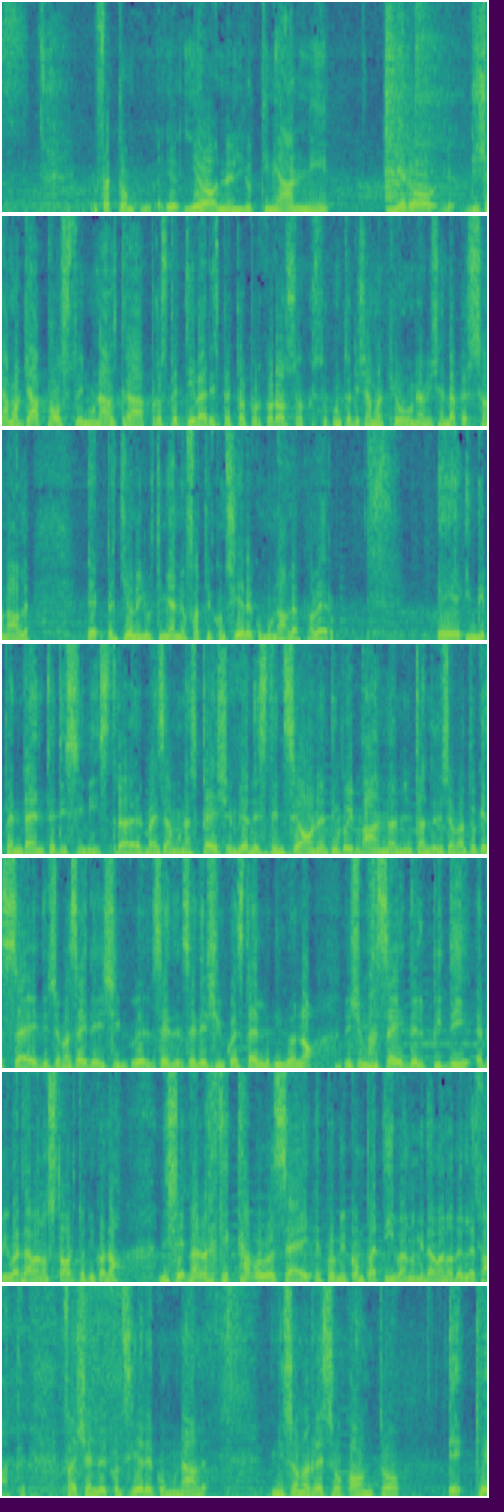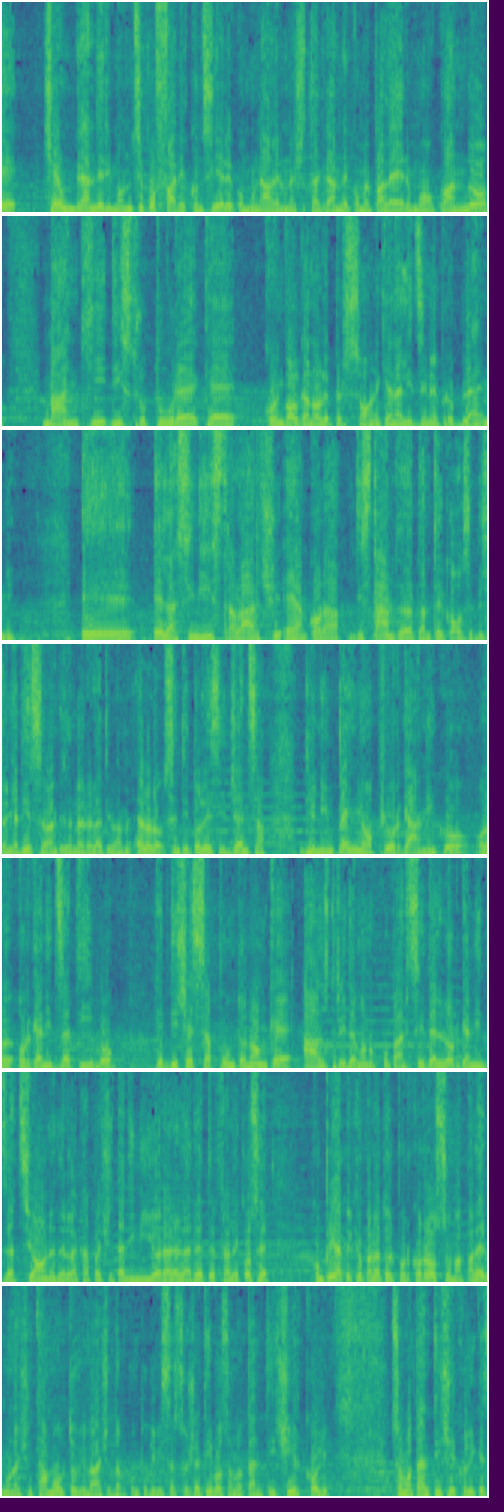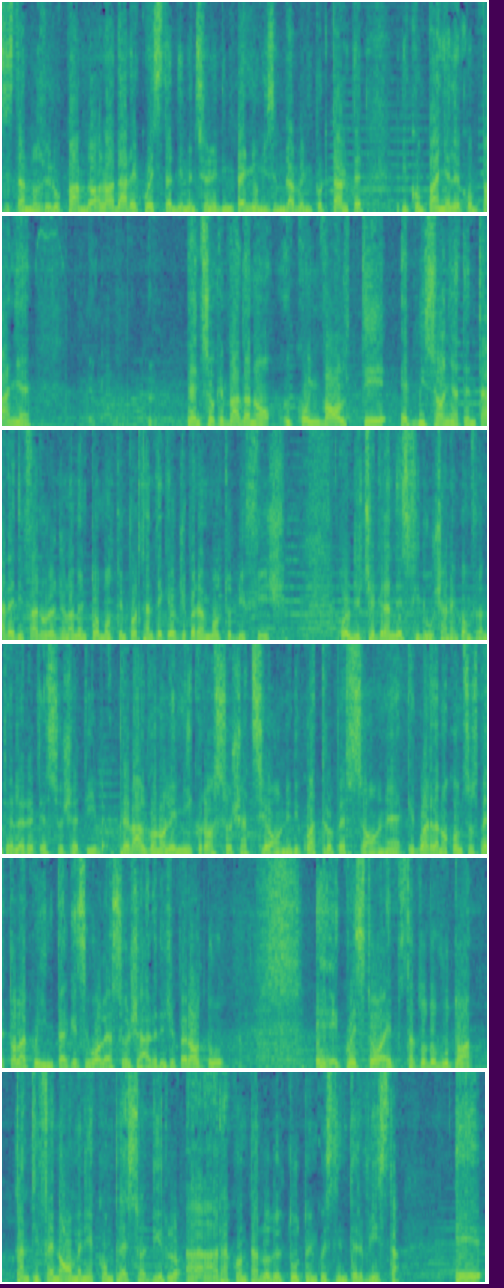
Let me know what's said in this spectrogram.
Fatto, io negli ultimi anni mi ero diciamo, già posto in un'altra prospettiva rispetto al Porco Rosso, a questo punto diciamo, è più una vicenda personale, eh, perché io negli ultimi anni ho fatto il consigliere comunale a Palermo eh, indipendente di sinistra, ormai siamo una specie in via di estinzione, tipo i panna, ogni tanto dice ma tu che sei? Dice ma sei dei 5, sei, sei dei 5 Stelle? Dico no, dice ma sei del PD? E mi guardavano storto, dico no, dice ma allora che cavolo sei? E poi mi compativano, mi davano delle pacche. Facendo il consigliere comunale mi sono reso conto eh, che c'è un grande rimonto, non si può fare il consigliere comunale in una città grande come Palermo quando manchi di strutture che coinvolgano le persone, che analizzino i problemi e, e, la sinistra, l'Arci, è ancora distante da tante cose, bisogna dirselo anche se non è relativamente. E allora ho sentito l'esigenza di un impegno più organico, organizzativo, che dicesse appunto non che altri devono occuparsi dell'organizzazione, della capacità di migliorare la rete fra le cose complicate, perché ho parlato del Porco Rosso, ma Palermo è una città molto vivace da un punto di vista associativo, sono tanti circoli, sono tanti circoli che si stanno sviluppando. Allora dare questa dimensione di impegno mi sembrava importante, i compagni e le compagne penso che vadano coinvolti e bisogna tentare di fare un ragionamento molto importante che oggi però è molto difficile. Oggi c'è grande sfiducia nei confronti delle reti associative, prevalgono le micro associazioni di quattro persone che guardano con sospetto la quinta che si vuole associare, dice però tu, e questo è stato dovuto a tanti fenomeni, è complesso a, dirlo, a raccontarlo del tutto in questa intervista, e,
